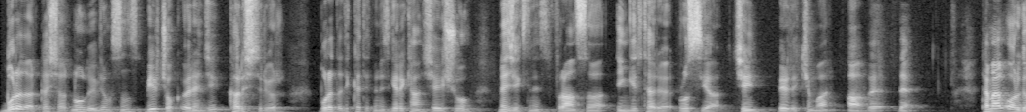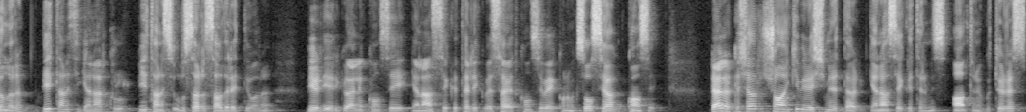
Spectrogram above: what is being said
Burada arkadaşlar ne oluyor biliyor musunuz? Birçok öğrenci karıştırıyor. Burada dikkat etmeniz gereken şey şu. Ne diyeceksiniz? Fransa, İngiltere, Rusya, Çin, bir de kim var? A ve D. Temel organları bir tanesi genel kurul, bir tanesi Uluslararası Adalet Divanı, bir diğeri Güvenlik Konseyi, Genel Sekreterlik, Vesayet Konseyi ve Ekonomik Sosyal Konsey. Değerli arkadaşlar şu anki Birleşmiş Milletler Genel Sekreterimiz Antonio Guterres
